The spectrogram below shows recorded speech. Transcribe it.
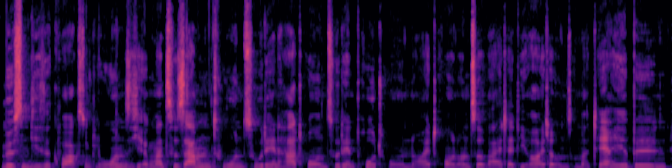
müssen diese Quarks und Gluonen sich irgendwann zusammentun zu den Hadronen, zu den Protonen, Neutronen und so weiter, die heute unsere Materie bilden,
